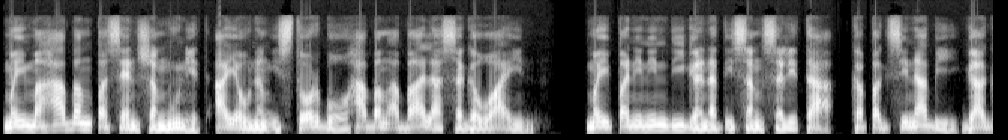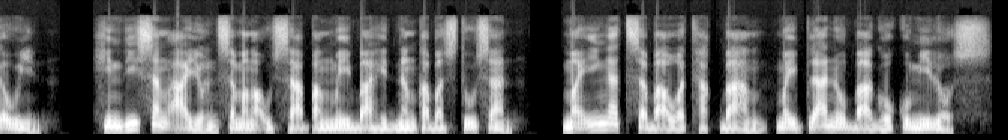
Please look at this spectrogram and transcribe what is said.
May mahabang pasensya ngunit ayaw ng istorbo habang abala sa gawain. May paninindigan at isang salita, kapag sinabi, gagawin. Hindi sang-ayon sa mga usapang may bahid ng kabastusan. Maingat sa bawat hakbang, may plano bago kumilos.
